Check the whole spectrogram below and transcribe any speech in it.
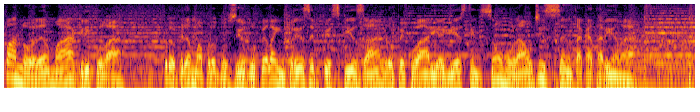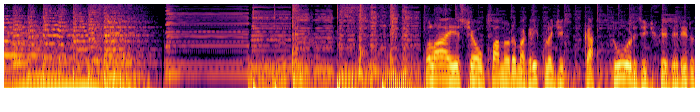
Panorama Agrícola. Programa produzido pela Empresa de Pesquisa Agropecuária e Extensão Rural de Santa Catarina. Olá, este é o Panorama Agrícola de 14 de fevereiro,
